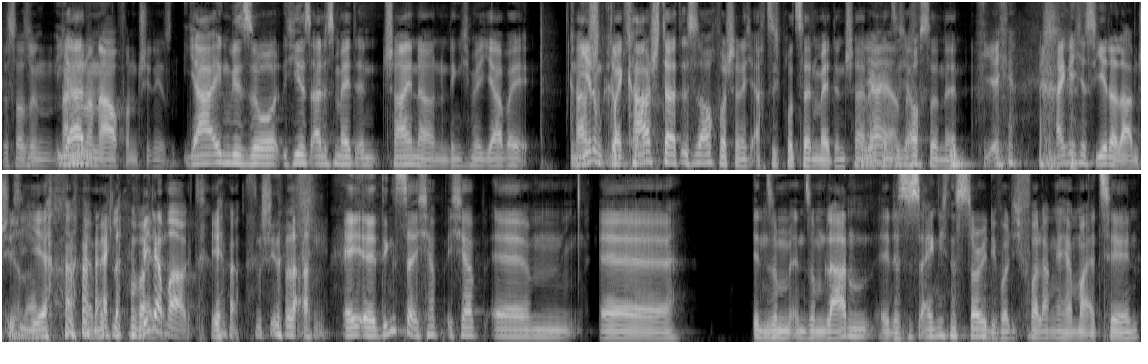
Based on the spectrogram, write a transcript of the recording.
das war so ein Ja, nah von Chinesen. ja, irgendwie so, hier ist alles made in China und dann denke ich mir, ja, bei, Kar jedem bei. Karstadt ist es auch wahrscheinlich 80% made in China, Ja, kann ja. sich auch so nennen. Ja. Eigentlich ist jeder Laden China-Laden. Ja, mittlerweile. Mediamarkt. Ja. Das ist ein China-Laden. Ey, äh, Dings ich hab, ich hab, ähm, äh, in so einem in so einem Laden, das ist eigentlich eine Story, die wollte ich vor lange her mal erzählen.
